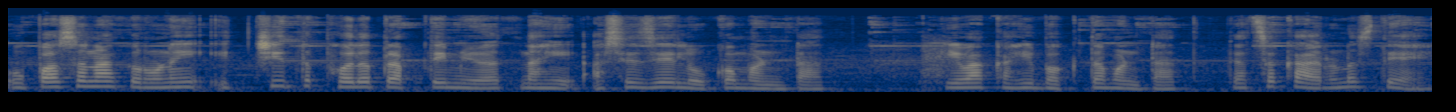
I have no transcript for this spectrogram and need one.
उपासना करूनही इच्छित फलप्राप्ती मिळत नाही असे जे लोक म्हणतात किंवा काही भक्त म्हणतात त्याचं कारणच ते आहे.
